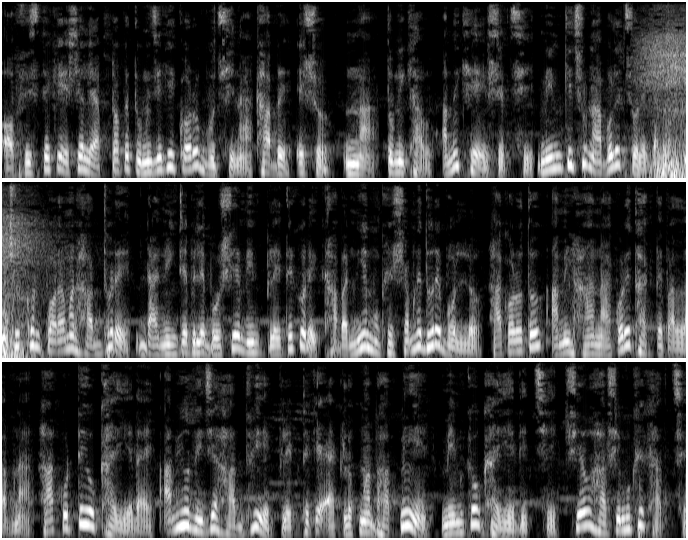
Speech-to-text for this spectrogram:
অফিস থেকে এসে ল্যাপটপে তুমি যে কি করো বুঝি না। খাবে, এসো। না, তুমি খাও। আমি খেয়ে এসেছি। মিম কিছু না বলে চলে গেল। কিছুক্ষণ পর আমার হাত ধরে ডাইনিং টেবিলে বসিয়ে মিম প্লেটে করে খাবার নিয়ে মুখের সামনে ধরে বলল, হা করো তো, আমি হা না করে থাকতে পারলাম না। হা করতেই ও খাইয়ে দেয়। আমিও নিজে হাত ধুয়ে প্লেট থেকে এক লোকমা ভাত নিয়ে মিমকেও খাইয়ে দিচ্ছি। সেও হাসি মুখে খাচ্ছে।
